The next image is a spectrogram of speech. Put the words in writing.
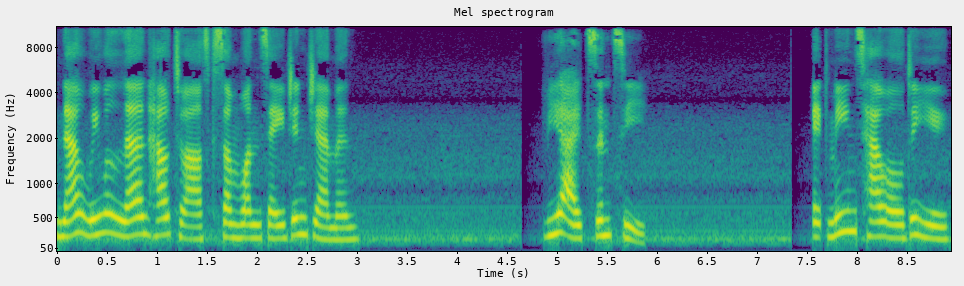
Now we will learn how to ask someone's age in German. Wie alt sind Sie? It means how old are you?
